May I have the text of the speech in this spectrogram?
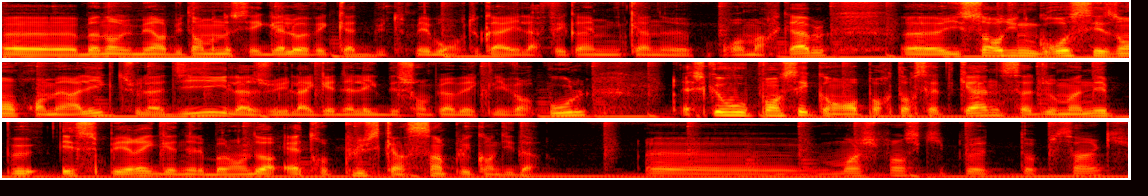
Euh, ben non, le meilleur buteur maintenant c'est Gallo avec 4 buts, mais bon, en tout cas il a fait quand même une canne remarquable. Euh, il sort d'une grosse saison en Première Ligue, tu l'as dit, il a, joué, il a gagné la Ligue des Champions avec Liverpool. Est-ce que vous pensez qu'en remportant cette canne, Sadio Mané peut espérer gagner le Ballon d'Or, être plus qu'un simple candidat Euh, moi, je pense qu'il peut être top 5.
